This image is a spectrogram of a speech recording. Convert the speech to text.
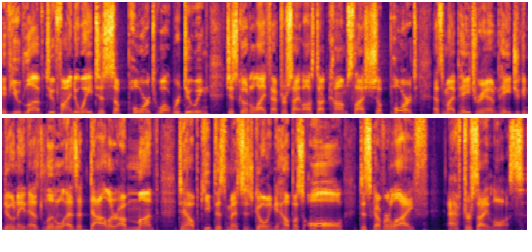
if you'd love to find a way to support what we're doing, just go to lifeaftersightloss.com slash support. That's my Patreon page. You can donate as little as a dollar a month to help keep this message going, to help us all discover life after sight loss.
